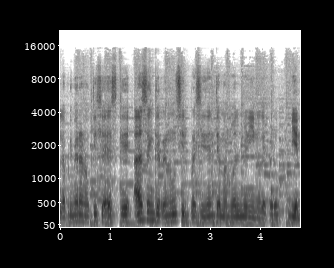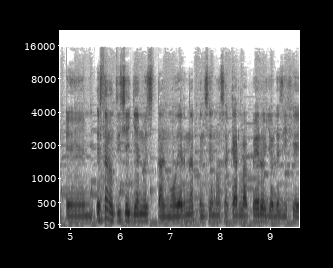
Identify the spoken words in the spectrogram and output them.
la primera noticia es que hacen que renuncie el presidente Manuel Merino de Perú. Bien, em, esta noticia ya no es tan moderna, pensé no sacarla, pero yo les dije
